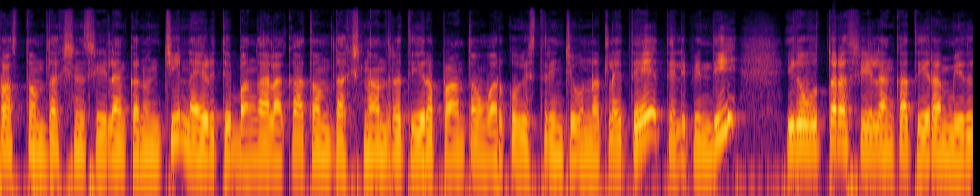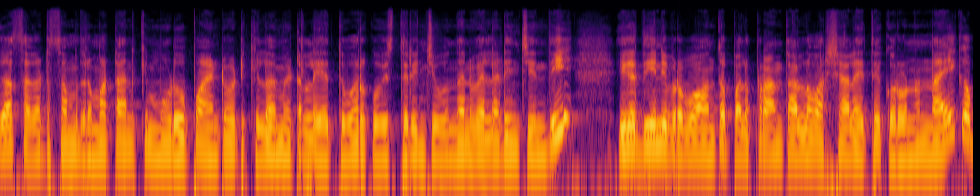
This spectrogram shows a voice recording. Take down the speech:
ప్రస్తుతం దక్షిణ శ్రీలంక నుంచి నైరుతి బంగాళాఖాతం దక్షిణాంధ్ర తీర ప్రాంతం వరకు విస్తరించి ఉన్నట్లయితే తెలిపింది. ఇక ఉత్తర శ్రీలంక తీరం మీదుగా సగటు సముద్ర మట్టానికి మూడు పాయింట్ ఒకటి కిలోమీటర్ల ఎత్తు వరకు విస్తరించి ఉందని వెల్లడించింది. ఇక దీని ప్రభావంతో పలు ప్రాంతాల్లో వర్షాలు అయితే కురనున్నాయి. ఇక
